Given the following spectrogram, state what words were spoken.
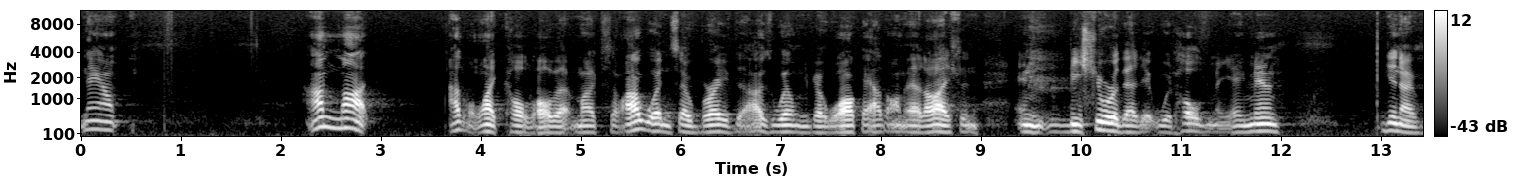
Now, I'm not I don't like cold all that much, so I wasn't so brave that I was willing to go walk out on that ice and, and be sure that it would hold me. Amen. You know,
